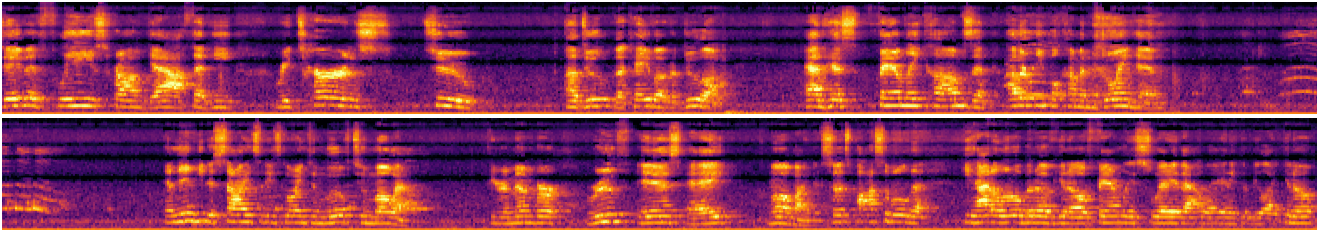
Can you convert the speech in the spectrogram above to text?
David flees from Gath and he returns to the cave of Adullam, and his family comes and other people come and join him. And then he decides that he's going to move to Moab. If you remember, Ruth is a Moabite. So it's possible that he had a little bit of, you know, family sway that way, and he could be like, you know,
